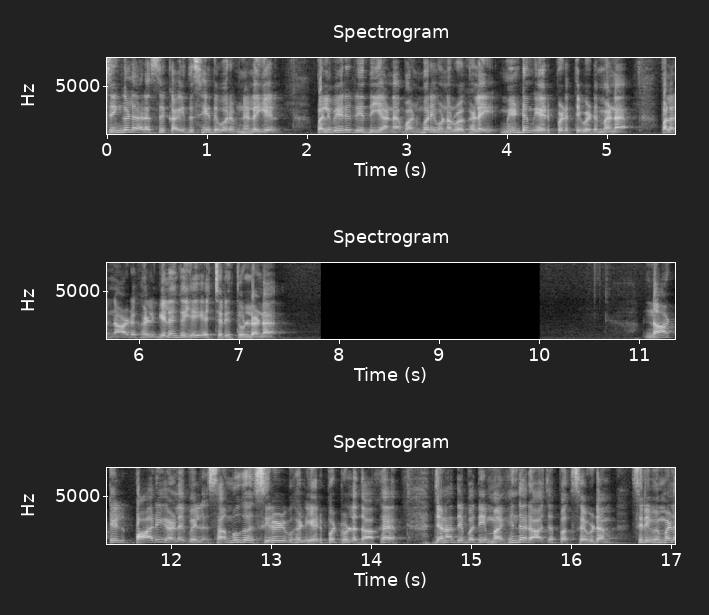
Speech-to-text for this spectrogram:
சிங்கள அரசு கைது செய்து வரும் நிலையில் பல்வேறு ரீதியான வன்முறை உணர்வுகளை மீண்டும் ஏற்படுத்திவிடும் என பல நாடுகள் இலங்கையை எச்சரித்துள்ளன. நாட்டில் பாரிய அளவில் சமூக சீரழிவுகள் ஏற்பட்டுள்ளதாக ஜனாதிபதி மஹிந்த ராஜபக்சவிடம் ஸ்ரீ விமல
